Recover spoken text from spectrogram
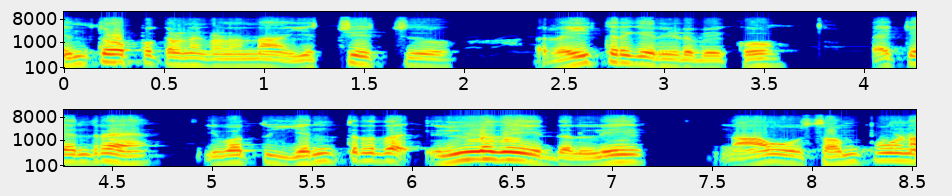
ಯಂತ್ರೋಪಕರಣಗಳನ್ನು ಹೆಚ್ಚು ಹೆಚ್ಚು ರೈತರಿಗೆ ನೀಡಬೇಕು. ಯಾಕೆಂದರೆ ಇವತ್ತು ಯಂತ್ರದ ಇಲ್ಲದೇ ಇದ್ದಲ್ಲಿ ನಾವು ಸಂಪೂರ್ಣ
